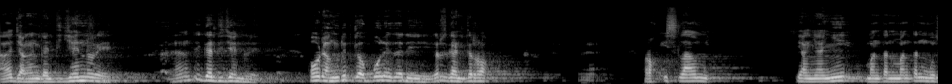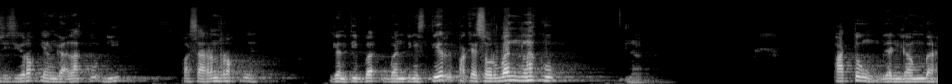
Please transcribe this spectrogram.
ah, jangan ganti genre. Nanti ganti genre. Oh dangdut gak boleh tadi, harus ganti rock. Rock Islami yang nyanyi mantan-mantan musisi rock yang nggak laku di pasaran rocknya. Ganti banting setir pakai sorban laku. Nah. patung dan gambar.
